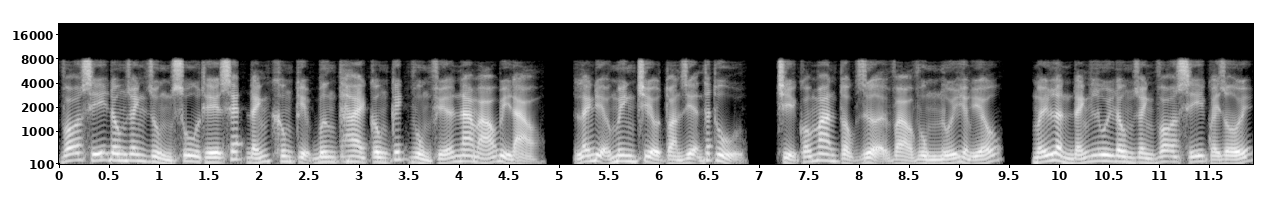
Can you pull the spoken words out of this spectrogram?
võ sĩ đông doanh dùng xu thế xét đánh không kịp bưng thai công kích vùng phía nam áo bị đảo, lãnh địa minh triều toàn diện thất thủ, chỉ có man tộc dựa vào vùng núi hiểm yếu, mấy lần đánh lui đông doanh võ sĩ quấy rối.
